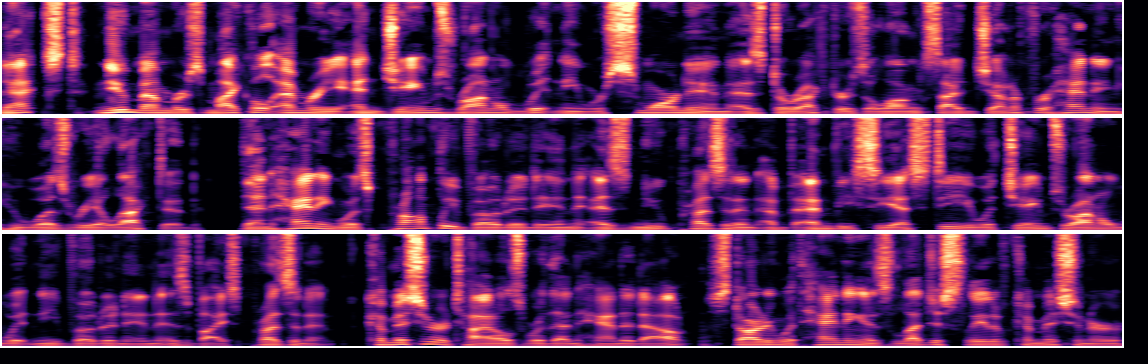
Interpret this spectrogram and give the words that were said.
Next, new members Michael Emery and James Ronald Whitney were sworn in as directors alongside Jennifer Henning, who was reelected. Then Henning was promptly voted in as new president of MVCSD, with James Ronald Whitney voted in as vice president. Commissioner titles were then handed out, starting with Henning as legislative commissioner,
